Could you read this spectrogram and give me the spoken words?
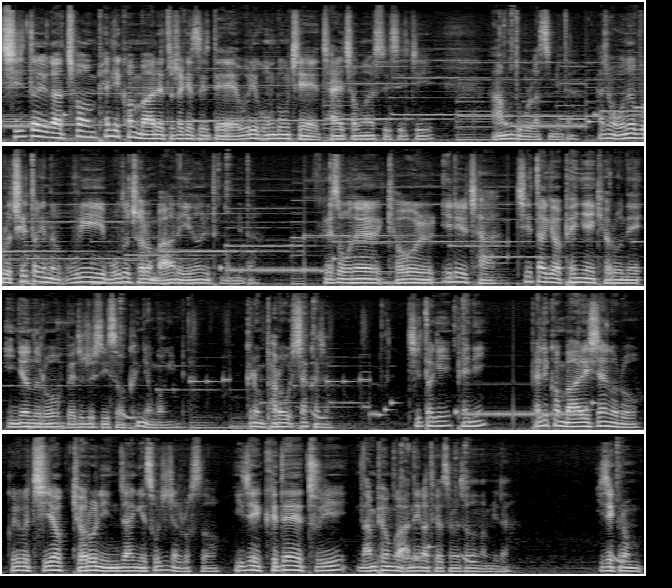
칠떨가 처음 펠리컨 마을에 도착했을 때 우리 공동체에 잘 적응할 수 있을지 아무도 몰랐습니다. 하지만 오늘부로 칠떡이는 우리 모두처럼 마을의 인원이 된 겁니다. 그래서 오늘 겨울 1일차 칠떡이와 페니의 결혼에 인연으로 맺어줄 수 있어 큰 영광입니다. 그럼 바로 시작하죠. 찌떡이 페니 펠리컨 마을의 시장으로 그리고 지역 결혼 인장의 소지자로서 이제 그대 둘이 남편과 아내가 되었음을 선언합니다. 이제 그럼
